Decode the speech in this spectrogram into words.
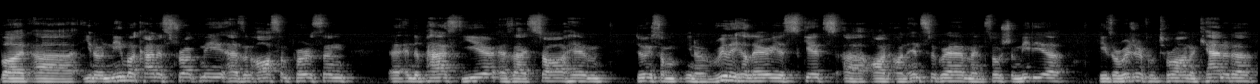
But, uh, you know, Nima kind of struck me as an awesome person uh, in the past year as I saw him doing some, you know, really hilarious skits uh, on, on Instagram and social media. He's originally from Toronto, Canada.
